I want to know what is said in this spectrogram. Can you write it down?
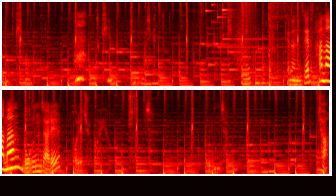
이렇게 어. 어떻게 맛있겠다. 계란 셋 하나만 노른자를 버려줄 거예요. 자, 노른자. 자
